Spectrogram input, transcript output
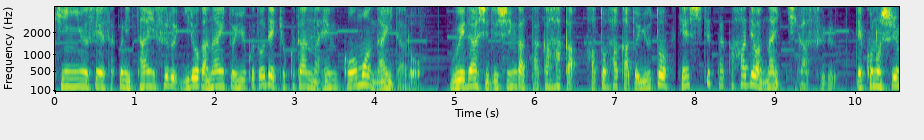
金融政策に対する色がないということで極端な変更もないだろう。上田氏自身がタカ派か、ハト派かというと、決してタカ派ではない気がする。で、この週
